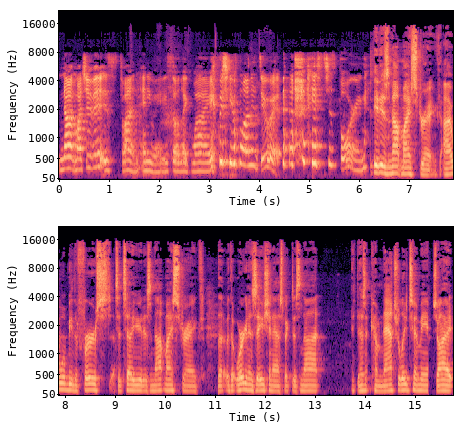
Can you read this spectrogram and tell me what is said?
not much of it is fun anyway. So like, why would you want to do it? it's just boring. It is not my strength. I will be the first to tell you it is not my strength. The, the organization aspect does not. It doesn't come naturally to me. So I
